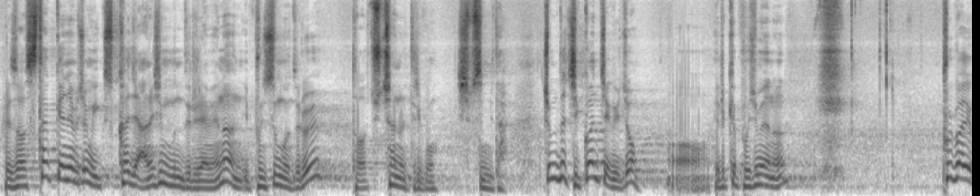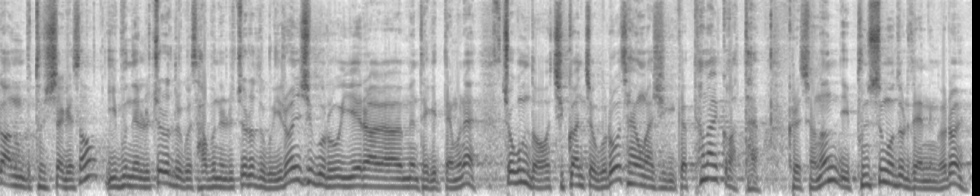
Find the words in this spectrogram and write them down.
그래서 스탑 개념이 좀 익숙하지 않으신 분들이라면은 이 분수 모드를 더 추천을 드리고 싶습니다. 좀 더 직관적이죠. 어, 이렇게 보시면은 풀발광부터 시작해서 2분의 1로 줄어들고 4분의 1로 줄어들고 이런 식으로 이해를 하면 되기 때문에 조금 더 직관적으로 사용하시기가 편할 것 같아요. 그래서 저는 이 분수 모드로 되는 거를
